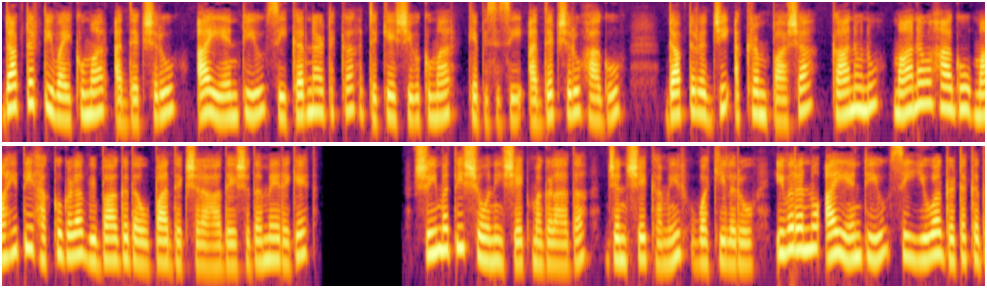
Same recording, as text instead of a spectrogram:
ಡಾಕ್ಟರ್ ಟಿವೈ ಕುಮಾರ್ ಅಧ್ಯಕ್ಷರು INTUC Karnataka, K. Shivakumar, KPCC ಅಧ್ಯಕ್ಷರು ಹಾಗೂ ಡಾಕ್ಟರ್ ಜಿ. ಅಕ್ರಮ್ ಪಾಷಾ, ಕಾನೂನು, ಮಾನವ ಹಾಗೂ ಮಾಹಿತಿ ಹಕ್ಕುಗಳ ವಿಭಾಗದ ಉಪಾಧ್ಯಕ್ಷರ ಆದೇಶದ ಮೇರೆಗೆ ಶ್ರೀಮತಿ ಶೋನಿ ಶೇಖ್ ಮಗಳಾದ ಜನ್ಶೇಖ್ ಅಮೀರ್ ವಕೀಲರು ಇವರನ್ನು ಐಎನ್ಟಿಯುಸಿ ಯುವ ಘಟಕದ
